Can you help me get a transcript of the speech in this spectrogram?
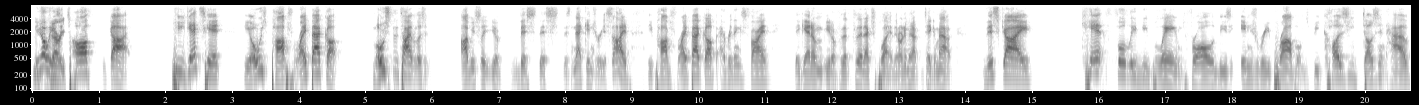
You know, he's a tough. tough guy. He gets hit he always pops right back up. Most of the time, listen, obviously, you know, this this this neck injury aside, he pops right back up. Everything's fine. They get him, you know, for the, for the next play. They don't even have to take him out. This guy can't fully be blamed for all of these injury problems because he doesn't have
